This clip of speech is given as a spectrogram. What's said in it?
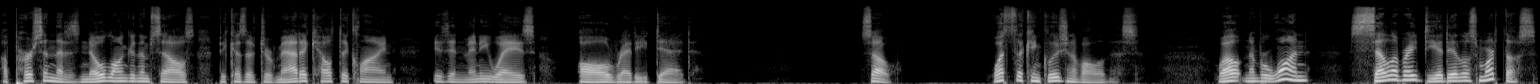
a person that is no longer themselves because of dramatic health decline is in many ways already dead. So, what's the conclusion of all of this? Well, number one, celebrate Dia de los Muertos.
